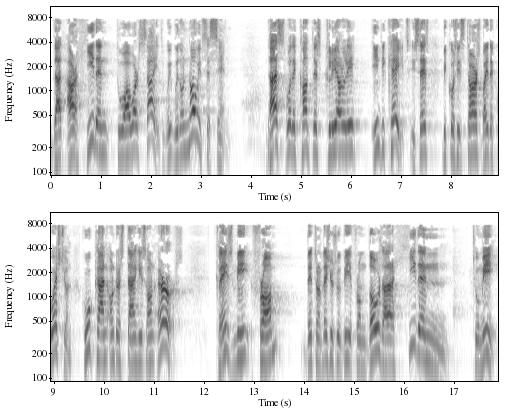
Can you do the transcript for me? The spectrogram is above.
that are hidden to our sight. We, we don't know it's a sin. That's what the context clearly indicates. He says, because it starts by the question, who can understand his own errors? Claims me from, the translation should be from those that are hidden to me,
